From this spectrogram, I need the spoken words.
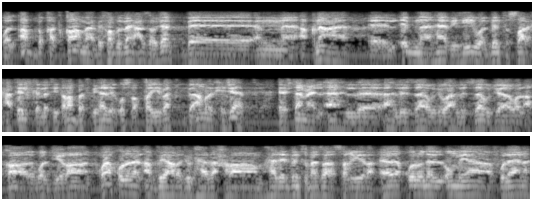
والأب قد قام بفضل الله عز وجل بأن أقنع الابنة هذه والبنت الصالحة تلك التي تربت في هذه الأسرة الطيبة بأمر الحجاب. يجتمع الأهل أهل الزوج وأهل الزوجة والأقارب والجيران ويقولون الأب يا رجل هذا حرام هذه البنت ما زالت صغيرة يقولون للام يا فلانة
